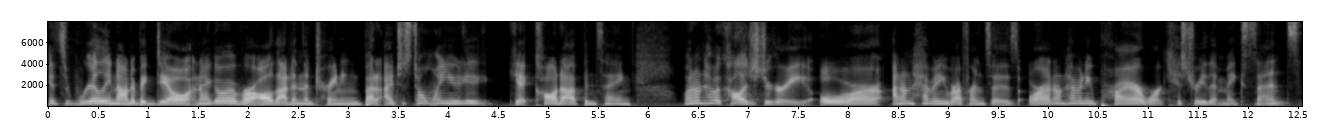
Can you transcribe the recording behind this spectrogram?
it's really not a big deal. And I go over all that in the training, but I just don't want you to get caught up in saying, well, I don't have a college degree, or I don't have any references, or I don't have any prior work history that makes sense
